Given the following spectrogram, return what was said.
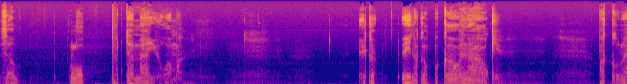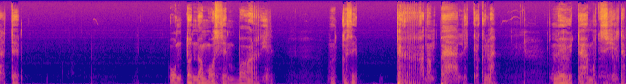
Se on loppu tämä juoma. Eikä viinakauppakaan ole enää auki. Pakko lähteä Unto Namosen baariin. Vaikka se perranan päällikkö kyllä löytää mut sieltä.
